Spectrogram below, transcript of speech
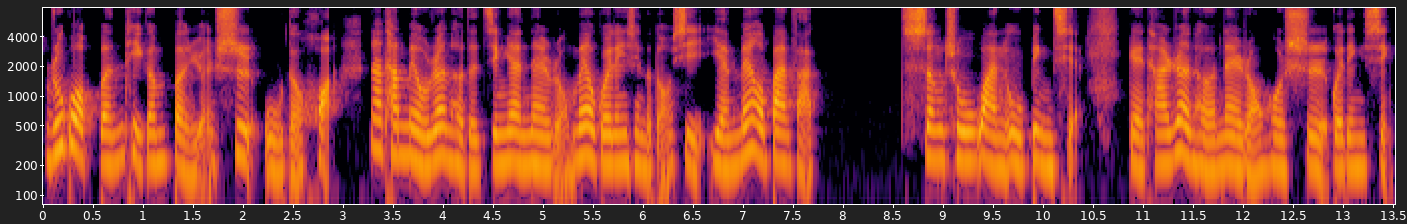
如果本体跟本源是无的话，那他没有任何的经验内容，没有规定性的东西，也没有办法生出万物，并且给他任何内容或是规定性。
